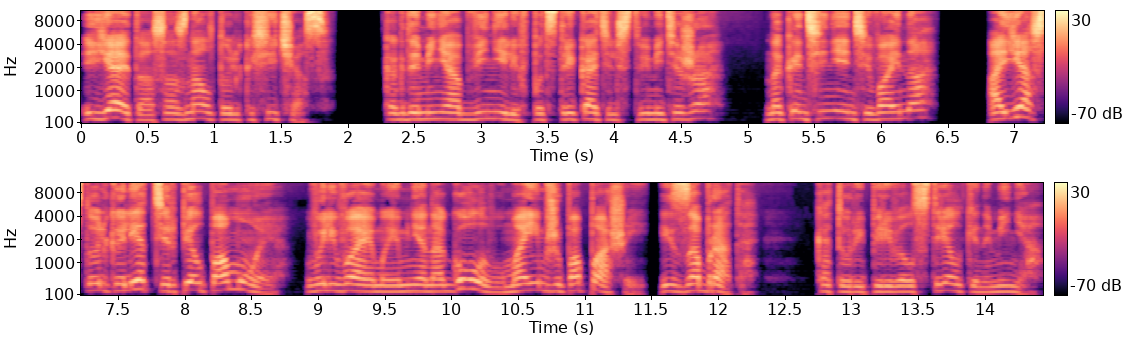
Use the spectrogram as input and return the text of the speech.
И я это осознал только сейчас, когда меня обвинили в подстрекательстве мятежа, на континенте война, а я столько лет терпел помои, выливаемые мне на голову моим же папашей из-за брата, который перевел стрелки на меня.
